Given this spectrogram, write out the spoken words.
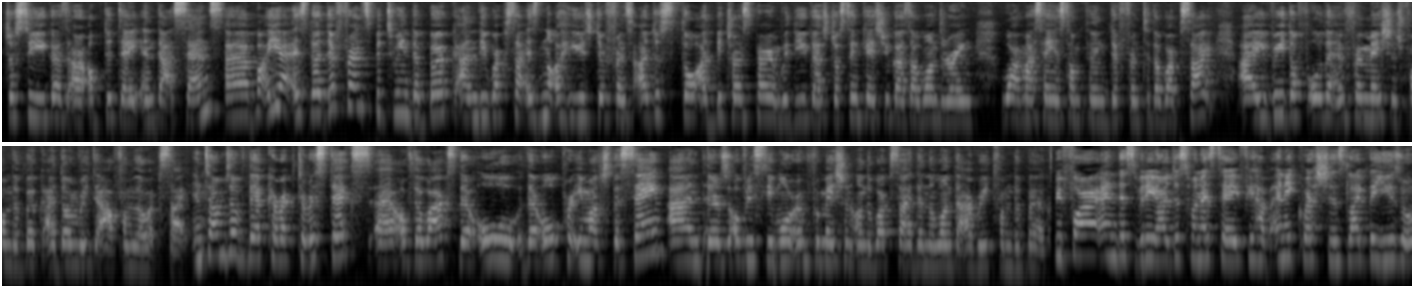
just so you guys are up to date in that sense. Uh, but yeah, it's the difference between the book and the website is not a huge difference. I just thought I'd be transparent with you guys just in case you guys are wondering why am I saying something different to the website. I read off all the information from the book. I don't read it out from the website. In terms of the characteristics uh, of the wax, they're all they're all pretty much the same and there's obviously more information on the website than the one that I read from the book. Before I end this video, I just want to say if you have any questions like the usual,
